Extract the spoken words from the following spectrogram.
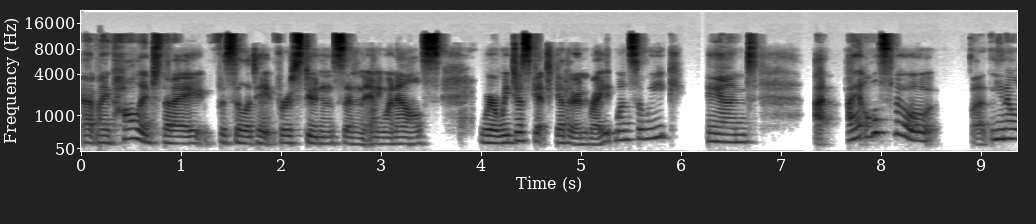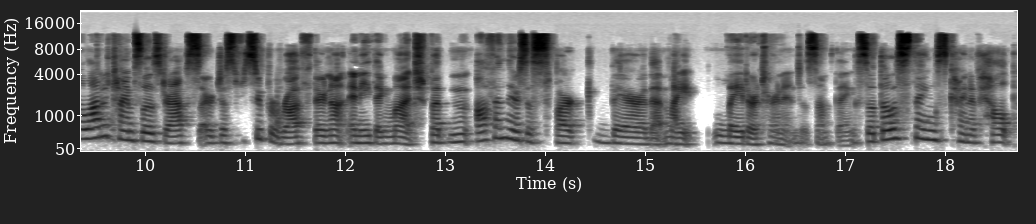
at my college that i facilitate for students and anyone else where we just get together and write once a week and i, I also but you know a lot of times those drafts are just super rough they're not anything much but often there's a spark there that might later turn into something so those things kind of help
